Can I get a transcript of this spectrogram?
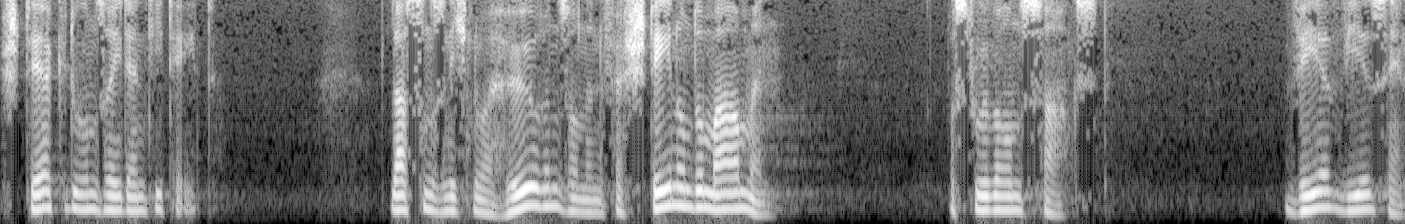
Stärke du unsere Identität. Lass uns nicht nur hören, sondern verstehen und umarmen, was du über uns sagst, wer wir sind.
